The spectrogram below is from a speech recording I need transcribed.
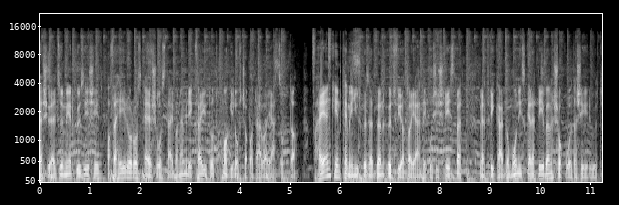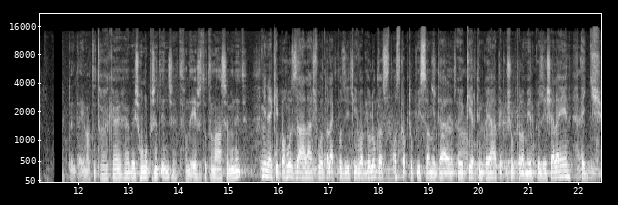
első edzőmérkőzését a Fehér Orosz első osztályban nemrég feljutott Magilov csapatával játszotta. A helyenként kemény ütközetben öt fiatal játékos is részt vett, mert Ricardo Moniz keretében sok volt a sérült. Punt 1 wat we teruggekregen hebben is 100% inzet, van de eerste tot de laatste minuut. Mindenképp a hozzáállás volt a legpozitívabb dolog, azt, azt kaptuk vissza, amit kértünk a játékosoktól a mérkőzés elején. Egy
